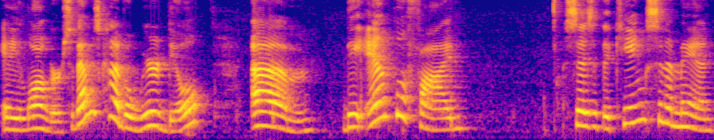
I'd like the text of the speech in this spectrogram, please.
any longer? So that was kind of a weird deal. Um, the Amplified says that the king sent a man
